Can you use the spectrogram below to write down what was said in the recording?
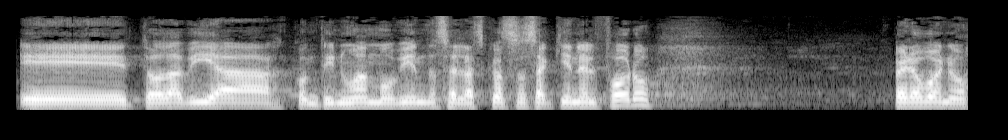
Eh, todavía continúan moviéndose las cosas aquí en el foro. Pero bueno,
